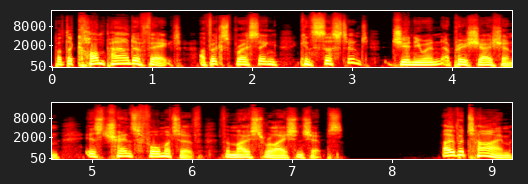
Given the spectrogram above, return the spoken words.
but the compound effect of expressing consistent, genuine appreciation is transformative for most relationships. Over time,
